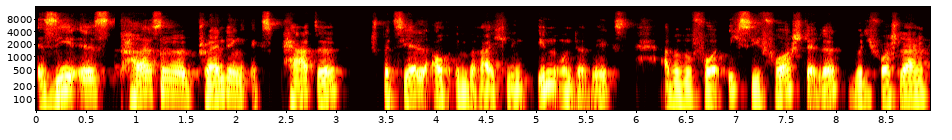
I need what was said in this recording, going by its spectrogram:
Sie ist Personal Branding Experte, speziell auch im Bereich LinkedIn unterwegs. Aber bevor ich sie vorstelle, würde ich vorschlagen,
